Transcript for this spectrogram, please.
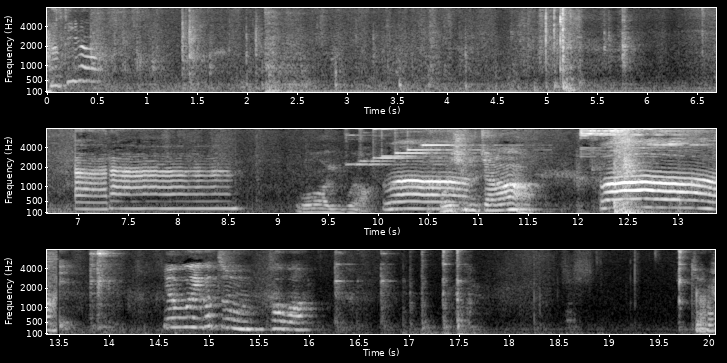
드디어 짜란 우와 이거 뭐야 와. 거실이잖아. 와. 여보 이것 좀 봐봐. 저런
